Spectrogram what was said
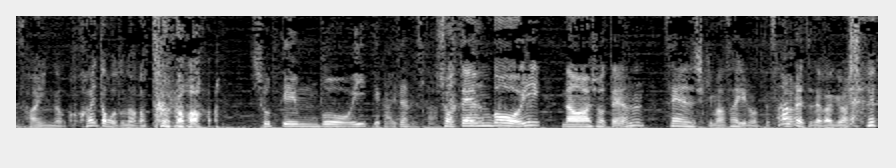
サインなんか書いたことなかったから、書店ボーイって書いたんですか？書店ボーイ、縄書店、千式正宏って3列で書きましたね。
